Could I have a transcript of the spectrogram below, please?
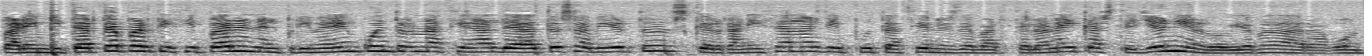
para invitarte a participar en el primer encuentro nacional de datos abiertos que organizan las Diputaciones de Barcelona y Castellón y el Gobierno de Aragón.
